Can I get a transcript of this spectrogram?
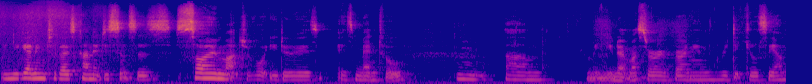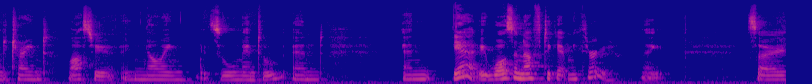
when you get into those kind of distances, so much of what you do is is mental. Um, I mean, you know my story of going in ridiculously undertrained last year and knowing it's all mental and and yeah, it was enough to get me through. Like, so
